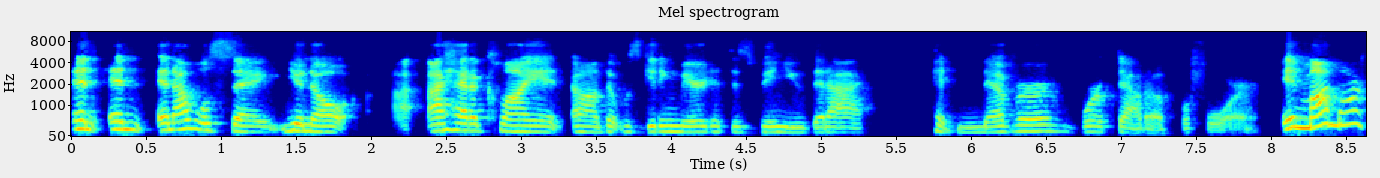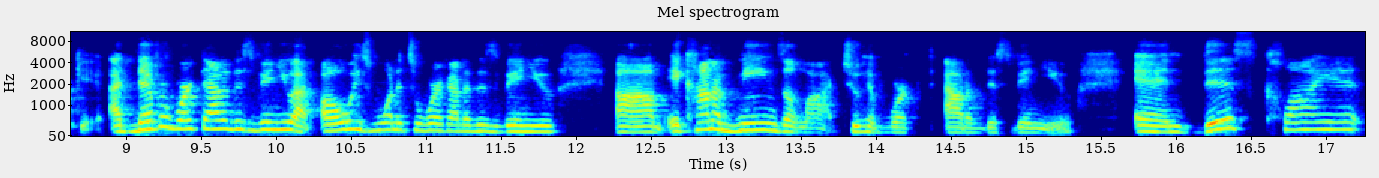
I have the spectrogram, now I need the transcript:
and and and I will say, you know, I, I had a client uh, that was getting married at this venue that I had never worked out of before in my market. I'd never worked out of this venue. I'd always wanted to work out of this venue. Um, it kind of means a lot to have worked out of this venue. And this client,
